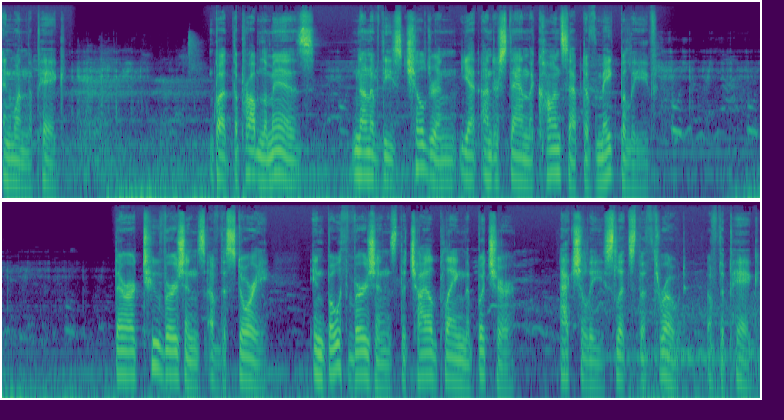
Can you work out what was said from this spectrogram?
and one the pig. But the problem is, none of these children yet understand the concept of make believe. There are two versions of the story. In both versions, the child playing the butcher actually slits the throat of the pig.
